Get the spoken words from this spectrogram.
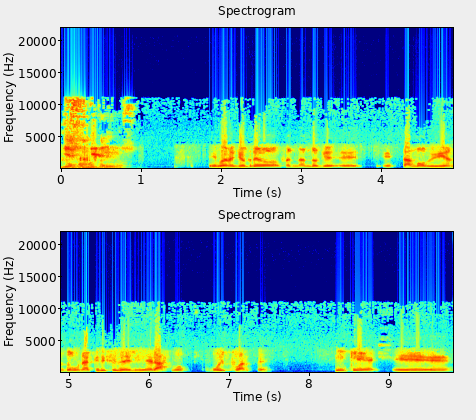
Y eso es muy peligroso. Bueno, yo creo, Fernando, que eh, estamos viviendo una crisis de liderazgo muy fuerte y que eh,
